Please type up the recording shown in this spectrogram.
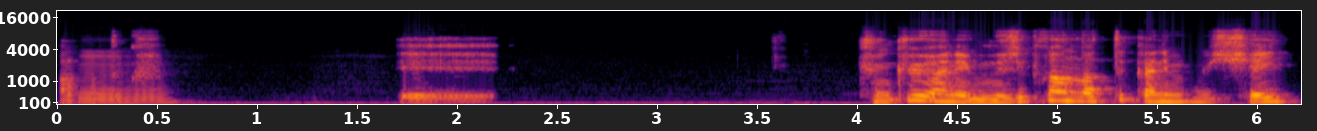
anlattık. hı. Ee, çünkü hani müzikle anlattık hani şey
